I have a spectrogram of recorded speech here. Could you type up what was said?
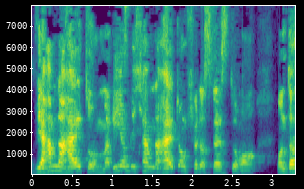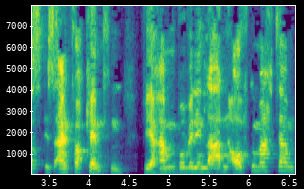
wir haben eine Haltung. Marie und ich haben eine Haltung für das Restaurant. Und das ist einfach kämpfen. Wir haben, wo wir den Laden aufgemacht haben,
